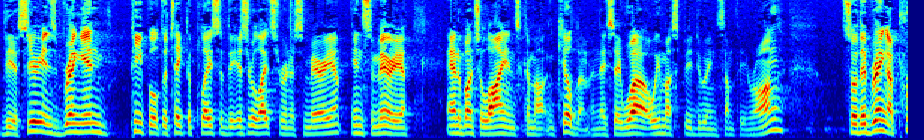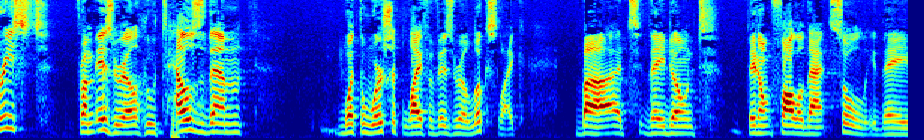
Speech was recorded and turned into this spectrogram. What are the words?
the Assyrians bring in people to take the place of the Israelites who are in Samaria, in Samaria, and a bunch of lions come out and kill them. And they say, well, we must be doing something wrong. So they bring a priest from Israel who tells them what the worship life of Israel looks like, but they don't, they don't follow that solely. They,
